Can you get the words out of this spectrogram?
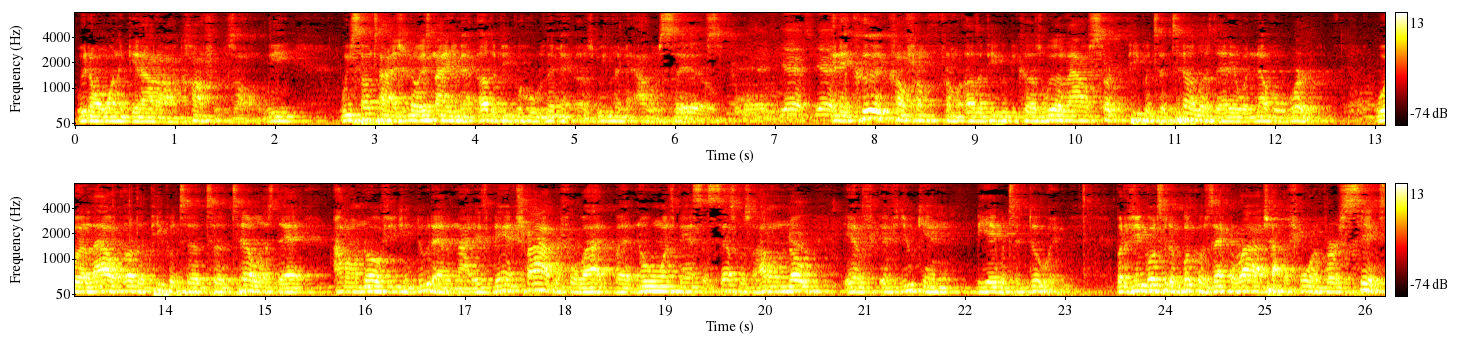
We don't want to get out of our comfort zone. We we sometimes, you know, it's not even other people who limit us. We limit ourselves. Yes, yes. And it could come from, from other people because we allow certain people to tell us that it would never work. We'll allow other people to, to tell us that I don't know if you can do that or not. It's been tried before, but but no one's been successful, so I don't know if, if you can be able to do it. But if you go to the book of Zechariah, chapter 4 and verse 6,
